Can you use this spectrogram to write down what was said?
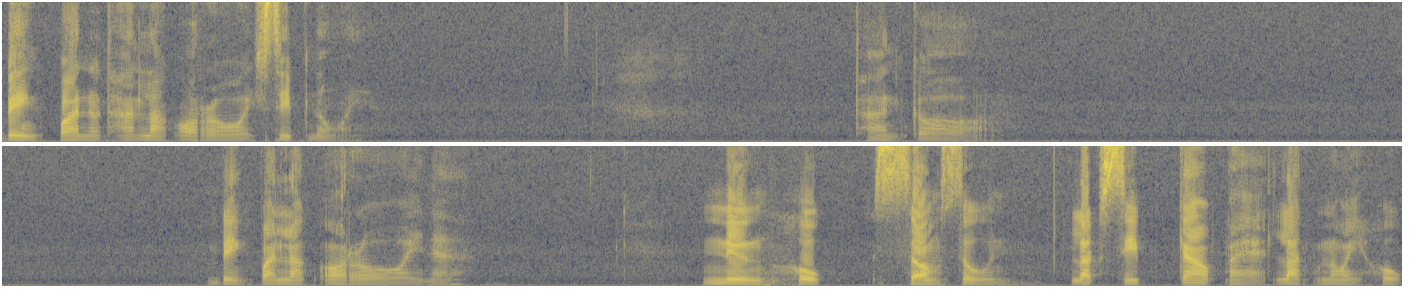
แบ่งปันทางหลักร้อยสิบหน่วย ท่านก็ เบ่งปันหลักอร้อยนะหนึ่งหกสองศูนย์หลักสิบเก้าแปดหลักหน่วยหก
